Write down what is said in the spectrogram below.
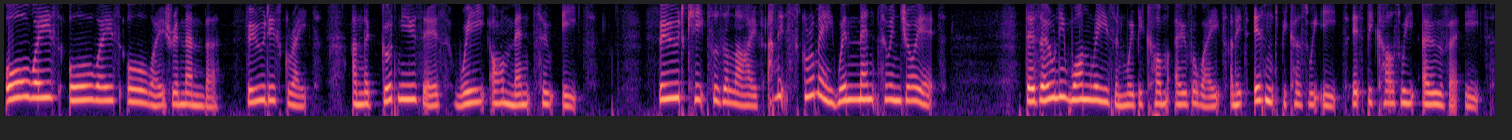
Always, always, always remember food is great, and the good news is we are meant to eat. Food keeps us alive, and it's scrummy. We're meant to enjoy it. There's only one reason we become overweight, and it isn't because we eat, it's because we overeat.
